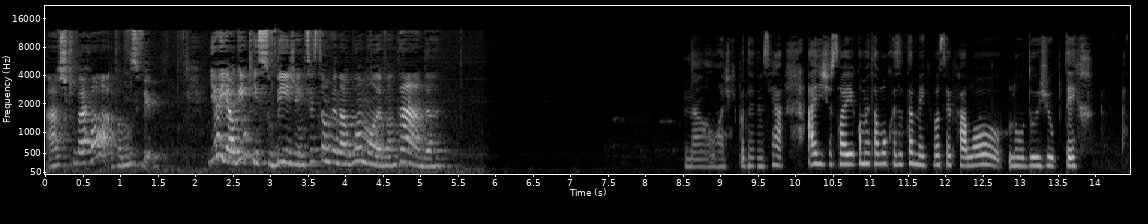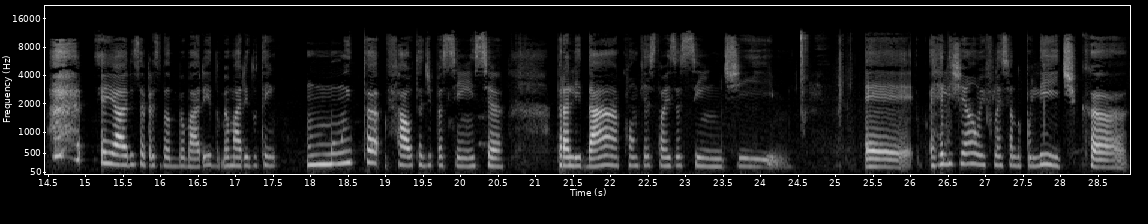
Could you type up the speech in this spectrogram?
Acho que vai rolar, vamos ver. E aí, alguém quis subir, gente? Vocês estão vendo alguma mão levantada? Não, acho que podemos encerrar. Ai, gente, eu só ia comentar uma coisa também que você falou, Lu, do Júpiter em Ares representando meu marido. Meu marido tem muita falta de paciência para lidar com questões assim de é, religião influenciando política,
